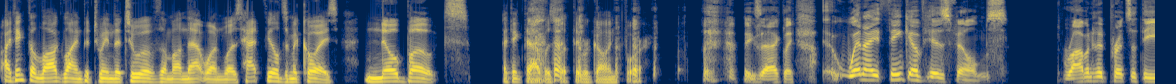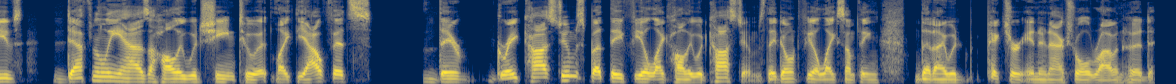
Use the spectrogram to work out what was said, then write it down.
I think the log line between the two of them on that one was Hatfields and McCoys, no boats. I think that was what they were going for. exactly. When I think of his films, Robin Hood, Prince of Thieves definitely has a Hollywood sheen to it. Like the outfits they're great costumes, but they feel like Hollywood costumes. They don't feel like something that I would picture in an actual Robin Hood,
